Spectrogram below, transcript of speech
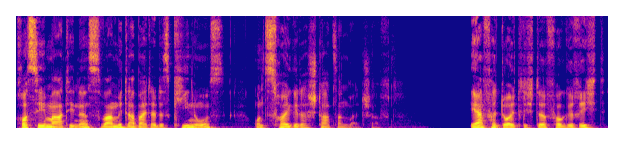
José Martinez war Mitarbeiter des Kinos und Zeuge der Staatsanwaltschaft. Er verdeutlichte vor Gericht,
